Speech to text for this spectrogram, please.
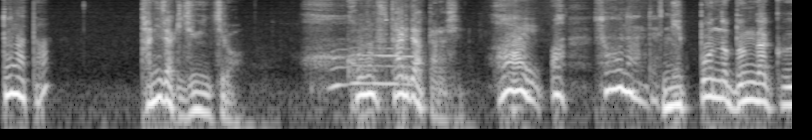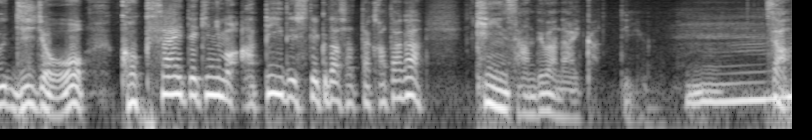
どなた？谷崎潤一郎。この二人だったらしい。はい。あ、そうなんです。日本の文学事情を国際的にもアピールしてくださった方が、金さんではないかっていう。うさあ、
